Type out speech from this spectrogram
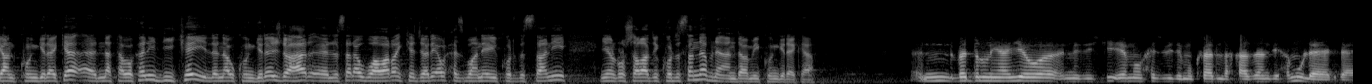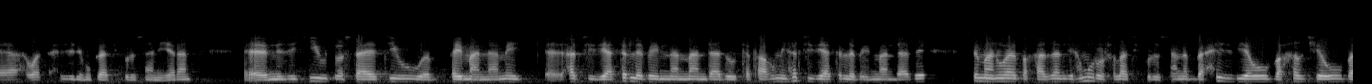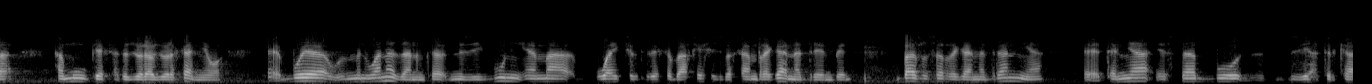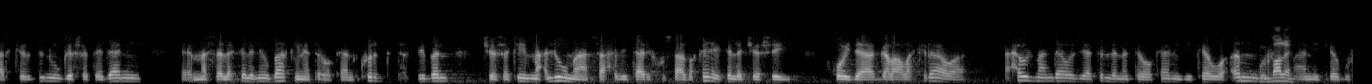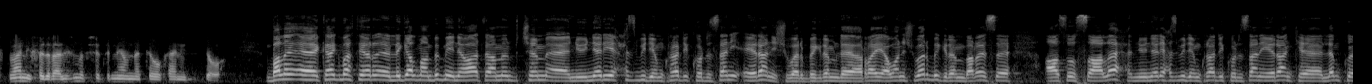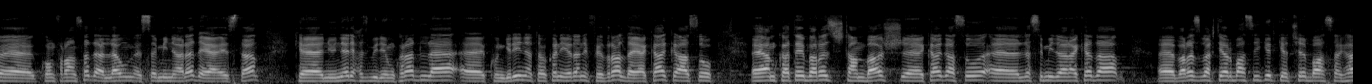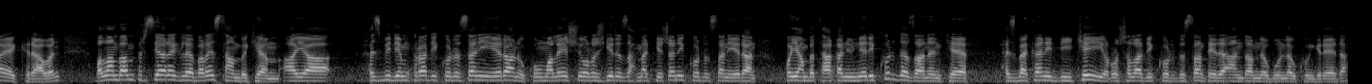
یان کۆنگرەکە نەتەوەکانی دیکەی لە ناو کۆنگرەشدا هەر لەسەر ئەو باوەڕان کە جارێ ئەو حزبانەی کوردستانی یان ڕۆژهەڵاتی کوردستان نەبنە ئەندامی کۆنگرەکە؟ بە دڵنیاییەوە نزیکی ئێمە و حزبی دموکرات لە قازانجی هەموو لایەکدایە واتە حزبی دموکراتی کوردستانی ئێران نزیکی و دۆستایەتی و پەیماننامەی هەرچی زیاتر لە بینماندابێ و تەفاهمی هەرچی زیاتر لە بینماندابێ پێمان وایە بە قازانجی هەموو ڕۆژهەڵاتی کوردستانە، بە حیزبیەوە و بە خەڵکیەوە و بە هەموو پێکهاتە جۆراوجۆرەکانیەوە. بۆیە من وا نازانم کە نزیکبوونی ئێمە وای کردبێت کە باقی حیزبەکان ڕێگا نەدرێن بێن. باس لەسەر ڕێگا نەدران نییە، تەنیا ئێستا بۆ زیاتر کارکردن و گەشەپێدانی مەسەلەکە لە نێو باقی نەتەوەکان کورد تەقریبەن کێشەکەی مەعلومە ساحەبی تاریخ و سابقەیەکە لە کێشەی خۆیدا گەڵاڵە کراوە حەولمان داوە زیاتر لە نەتەوەکانی دیکە و ئەم گفتمانی کە گفتمانی فدرالیزمە بچێتە نێو نەتەوەکانی دیکەوە بەڵێ کاک بەختێر لەگەڵمان بمێنەوە تا من بچم نوینەری حزبی دموکراتی کوردستانی ئێرانیش وەربگرم لە ڕای ئەوانش وەربگرم بەڕێز ئاسۆ ساڵح نوینەری حزبی دموکراتی کوردستانی ئێران کە لەم کۆنفرانسەدا لەم سەمینارەدەیە ئێستا کە نوینەری حزبی دموکرات لە کنگری نەتەوەکانی ئێرانی فیدرالدا یا کاک ئاسۆ ئەم کاتەی بەڕێز شتان باش کاک ئاسۆ لە سمیدارەکەدا بەڕێز بەختیار باسی کرد کە چێ باسەکایە کراون بەڵام بەم پرسیارێک لە بەڕێزتان بکەم ئایا حزبی دموکراتی کوردستانی ئێران و کۆمەڵەی شۆڕژگیری زەحمەتکێشانی کوردستانی ئێران خۆیان بە تاقە نوینەری کورد دەزانن کە حزبەکانی دیکەی ڕۆژهڵاتی کوردستان تێدا ئەندام نەبوون لەو کنگرەیەدا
